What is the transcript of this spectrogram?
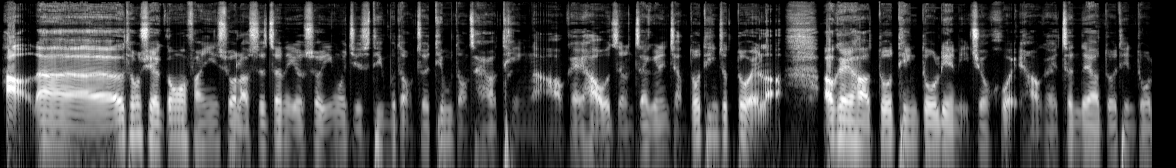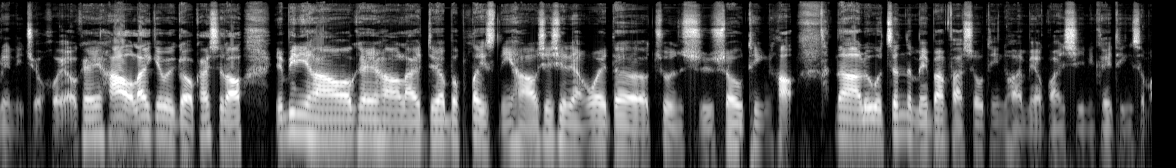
好，那同学跟我反映说，老师真的有时候英文解释听不懂，这听不懂才要听了，OK，好，我只能再跟你讲，多听就对了，OK，好多听多练你就会。OK，真的要多听多练，你就会。OK，好，来，Give it go，开始喽。袁斌你好，OK，好，来，Double Place 你好，谢谢两位的准时收听。好，那如果真的没办法收听的话，没有关系，你可以听什么？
